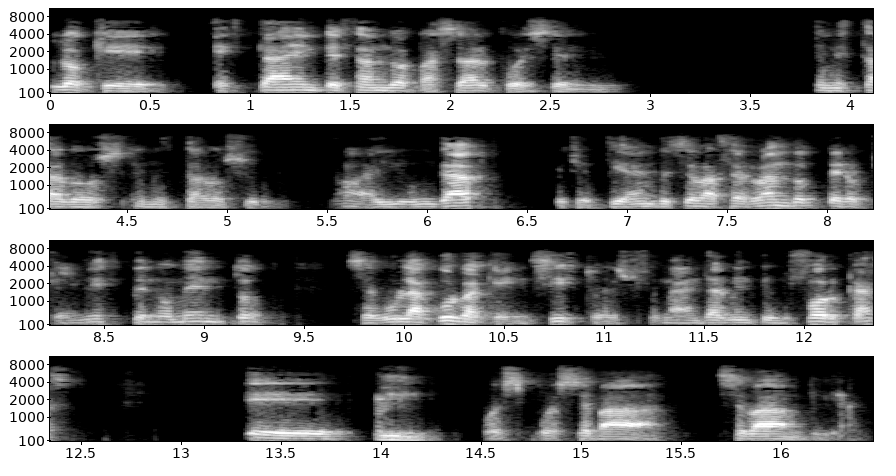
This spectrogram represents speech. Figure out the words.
lo que está empezando a pasar pues en, en Estados, en Estados Unidos. Hay un gap que efectivamente se va cerrando, pero que en este momento, según la curva, que insisto, es fundamentalmente un forecast, eh, pues, pues se va, se va ampliando.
